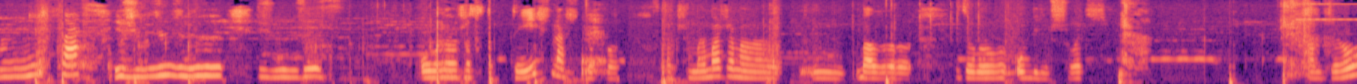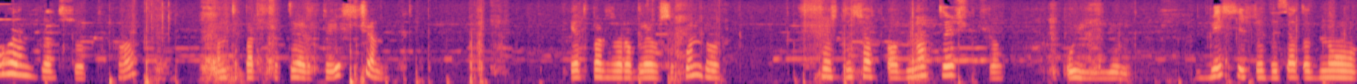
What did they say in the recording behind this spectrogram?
Миша. У мене вже 100 тисяч наступило. Так що ми можемо базу роз- убільшувати. А другий 500. Там тепер 4 тисячі. Я тепер заробляю в секунду 61 тисячу. Ой, 261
